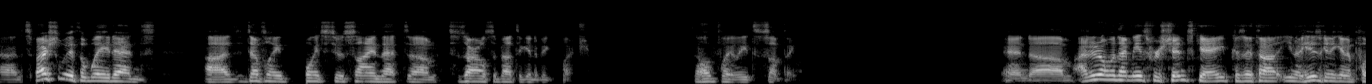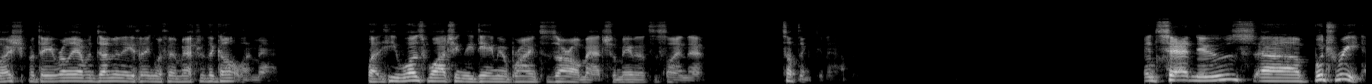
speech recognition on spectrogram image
uh, especially with the way it ends. Uh, it definitely points to a sign that um, Cesaro's about to get a big push. So hopefully it leads to something. And um, I don't know what that means for Shinsuke because I thought you know he was going to get a push, but they really haven't done anything with him after the Gauntlet match. But he was watching the Daniel Bryan Cesaro match, so maybe that's a sign that something's going to happen. In sad news, uh, Butch Reed,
